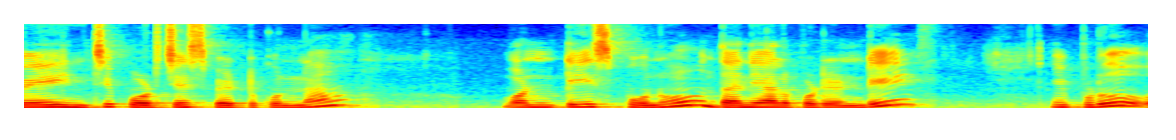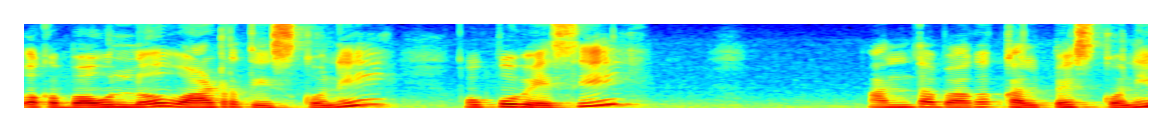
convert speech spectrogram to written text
వేయించి పొడి చేసి పెట్టుకున్న వన్ టీ స్పూను ధనియాల పొడి అండి. ఇప్పుడు ఒక బౌల్లో వాటర్ తీసుకొని ఉప్పు వేసి అంతా బాగా కలిపేసుకొని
